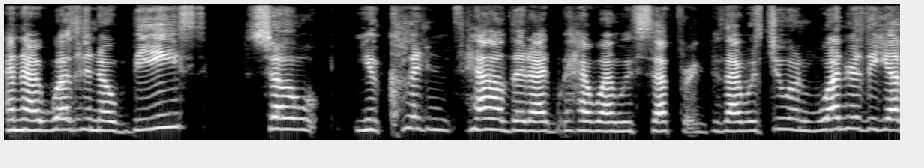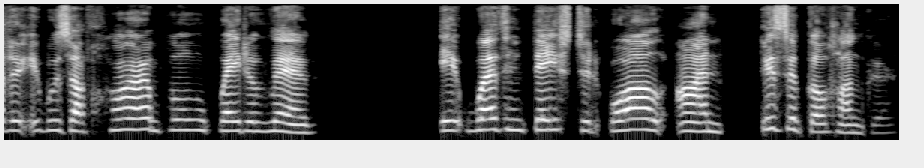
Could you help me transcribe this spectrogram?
and I wasn't obese. So you couldn't tell that I how I was suffering because I was doing one or the other. It was a horrible way to live. It wasn't based at all on physical hunger.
